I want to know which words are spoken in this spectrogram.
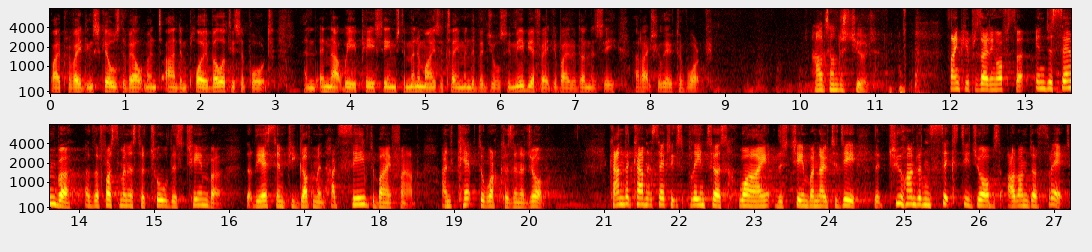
by providing skills development and employability support And in that way, PACE aims to minimise the time individuals who may be affected by redundancy are actually out of work. Alexander Stewart. Thank you, Presiding Officer. In December, uh, the First Minister told this chamber that the SNP government had saved BIFAB and kept the workers in a job. Can the Cabinet Secretary explain to us why this chamber now today that 260 jobs are under threat,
